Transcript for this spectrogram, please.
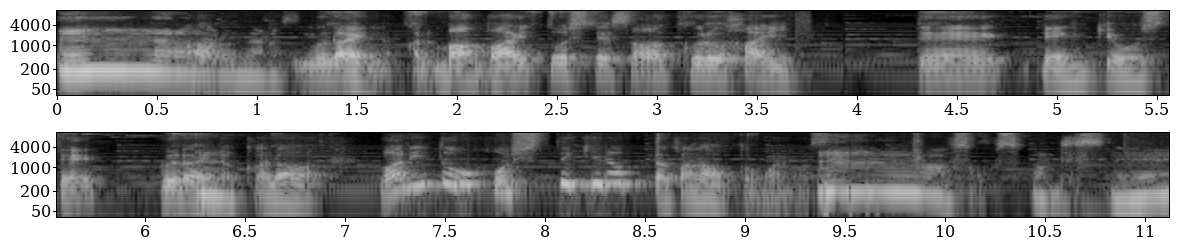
うん、なるほど、なるほど。ぐらいだから、まあ、バイトしてサークル入って、って勉強してぐらいだから、うん、割と保守的だったかなと思います。うんあそうなんですね、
